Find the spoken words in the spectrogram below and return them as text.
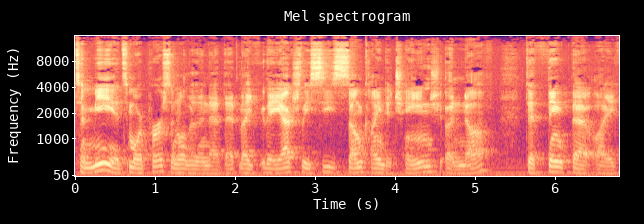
to me it's more personal than that. That like they actually see some kind of change enough to think that like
